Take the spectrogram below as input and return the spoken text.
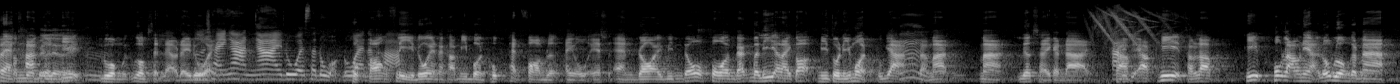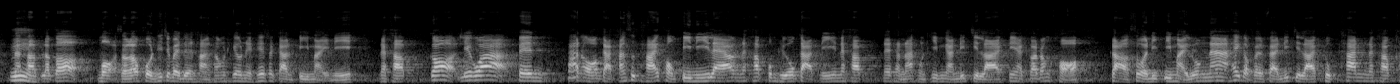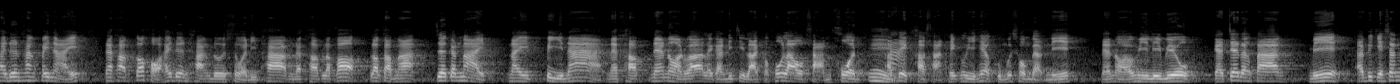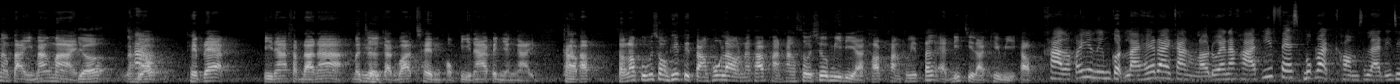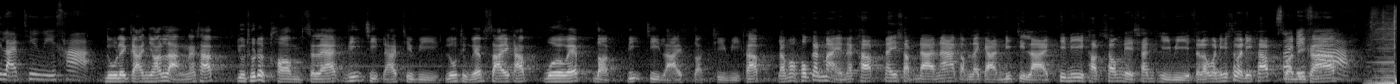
แปลงค่าเงินที่คำนวณไปเลยรวมรวมเสร็จแล้วได้คือด้วยใช้งานง่ายด้วยสะดวกด้วถูยกนะต้องคะฟรีด้วยนะครับ มีบนทุกแพลตฟอร์มเลย iOS Android Windows Phone BlackBerry อะไรก็มีตัวนี้หมดทุกอย่างอืมสามารถมาเลือกใช้กันได้ค่ะนี่คือแอปที่สำหรับ ที่พวกเราเนี่ยรวบรวมกันมานะครับแล้วก็เหมาะสำหรับคนที่จะไปเดินทางท่องเที่ยวในเทศกาลปีใหม่นี้นะครับก็เรียกว่าเป็นการออกอากาศครั้งสุดท้ายของปีนี้แล้วนะครับผมถือโอกาสนี้นะครับในฐานะของทีมงานดิจิไลฟ์เนี่ยก็ต้องขอกล่าวสวัสดีปีใหม่ล่วงหน้าให้กับแฟนๆดิจิไลฟ์ทุกท่านนะครับใครเดินทางไปไหนนะครับก็ขอให้เดินทางโดยสวัสดิภาพนะครับแล้วก็เรากลับมาเจอกันใหม่ในปีหน้านะครับแน่นอนว่ารายการดิจิไลฟ์ของพวกเรา 3 คนอืมอัปเดตข่าวสารเทคโนโลยีให้กับคุณผู้ชมแบบนี้ แน่นอนว่ามีรีวิวแกดเจิตต่างๆ มีแอปพลิเคชันต่างๆ อีกมากมาย เยอะนะคเดี๋ยรัวบเทปแรกปีหน้าสัปดาห์หน้ามาเจอกันว่าเทรนด์ของปีหน้าเป็นยังไง ครับนะสำหรับคุณผู้ชมที่ติดตามพวกเรานะครับ ผ่านทางโซเชียลมีเดียครับ ทาง Twitter at d i g i l i v e TV ครับ ค่ะ แล้วก็อย่าลืมกดไลค์ให้รายการของเราด้วยนะคะ ที่ facebook.com/digilivetv ค่ะ ดูรายการย้อนหลังนะครับ youtube.com/digilivetv รวมถึงเว็บไซต์ครับ www.digilive.tv ครับ แล้วมาพบกันใหม่นะครับ ในสัปดาห์หน้ากับรายการ Digi Live ที่นี่ครับช่อง Nation TV สำหรับวันนี้สวัสดีครับ สวัสดีครับค่ะ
